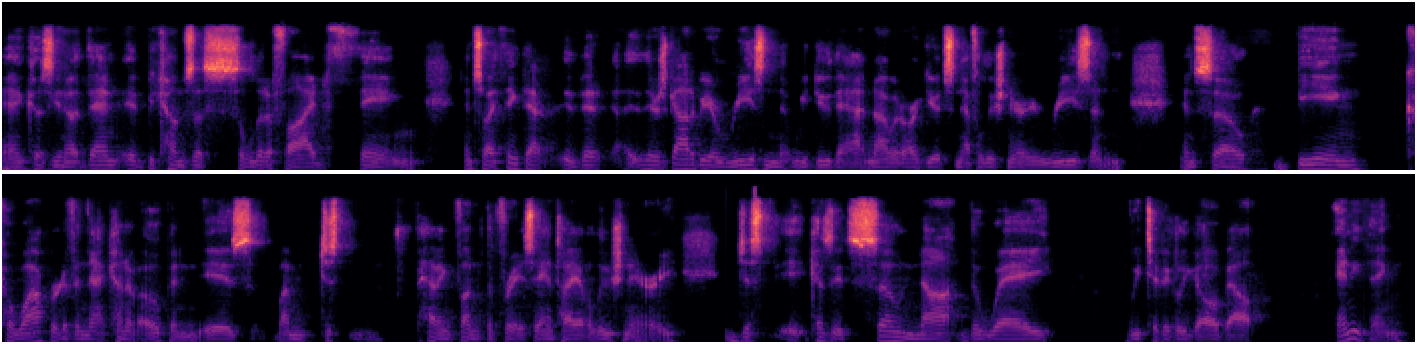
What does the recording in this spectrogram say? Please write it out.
And because, mm-hmm. you know, then it becomes a solidified thing. And so I think that, that there's got to be a reason that we do that. And I would argue it's an evolutionary reason. And so being cooperative and that kind of open is i'm just having fun with the phrase anti-evolutionary just because it, it's so not the way we typically go about anything.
